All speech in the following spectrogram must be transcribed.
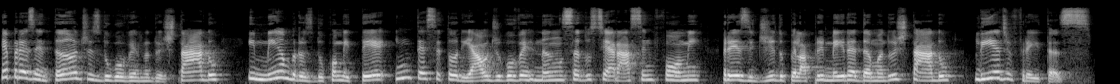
representantes do governo do estado e membros do Comitê Intersetorial de Governança do Ceará Sem Fome, presidido pela primeira-dama do Estado, Lia de Freitas.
